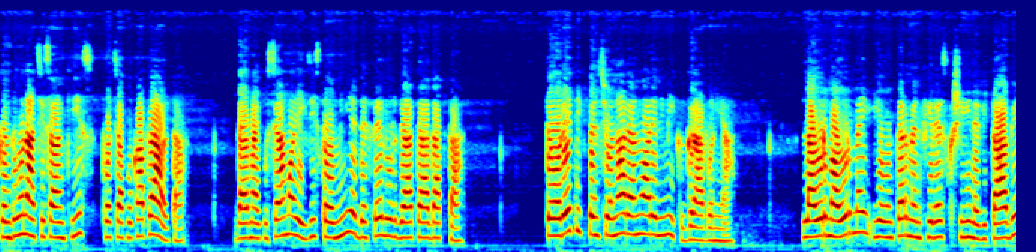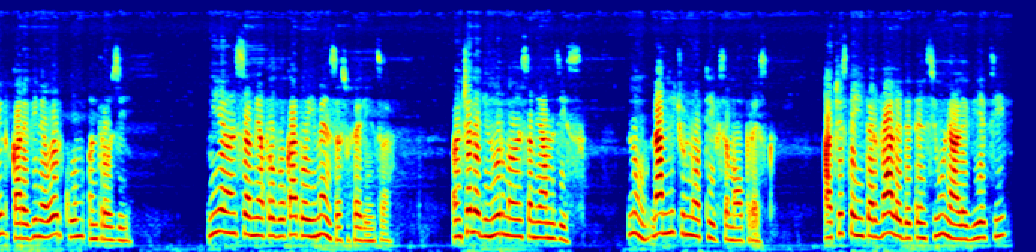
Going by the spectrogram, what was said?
Când una ți s-a închis, poți apuca pe alta, dar mai cu seamă există o mie de feluri de a te adapta. Teoretic, pensionarea nu are nimic grav în ea. La urma urmei, e un termen firesc și inevitabil, care vine oricum într-o zi. Mie însă mi-a provocat o imensă suferință. În cele din urmă însă mi-am zis, nu, n-am niciun motiv să mă opresc. Aceste intervale de tensiune ale vieții,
